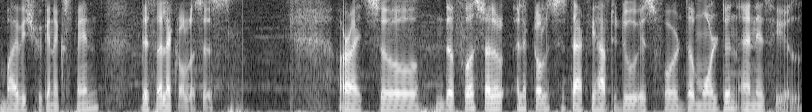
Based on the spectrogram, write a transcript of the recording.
by which we can explain this electrolysis. Alright so the first electrolysis that we have to do is for the molten NaCl.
